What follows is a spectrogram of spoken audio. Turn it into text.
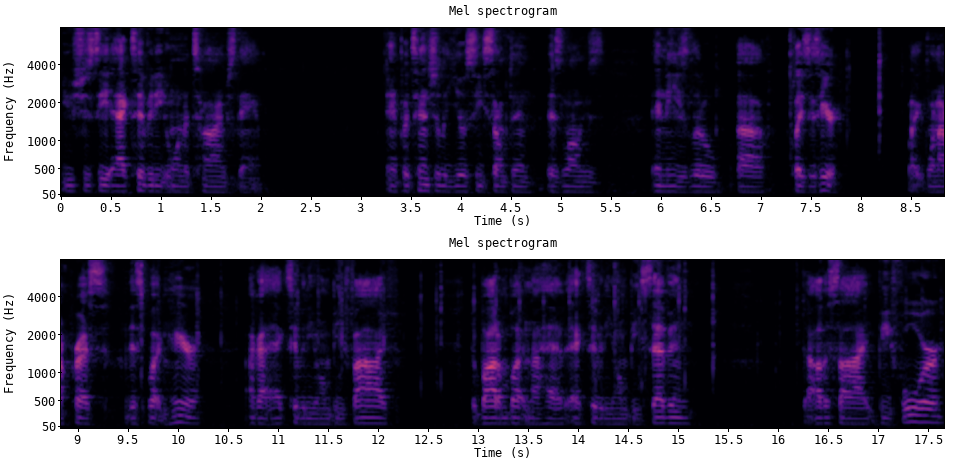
You should see activity on the timestamp. And potentially you'll see something as long as in these little uh, places here. Like when I press this button here, I got activity on B5. The bottom button, I have activity on B7. The other side, B4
